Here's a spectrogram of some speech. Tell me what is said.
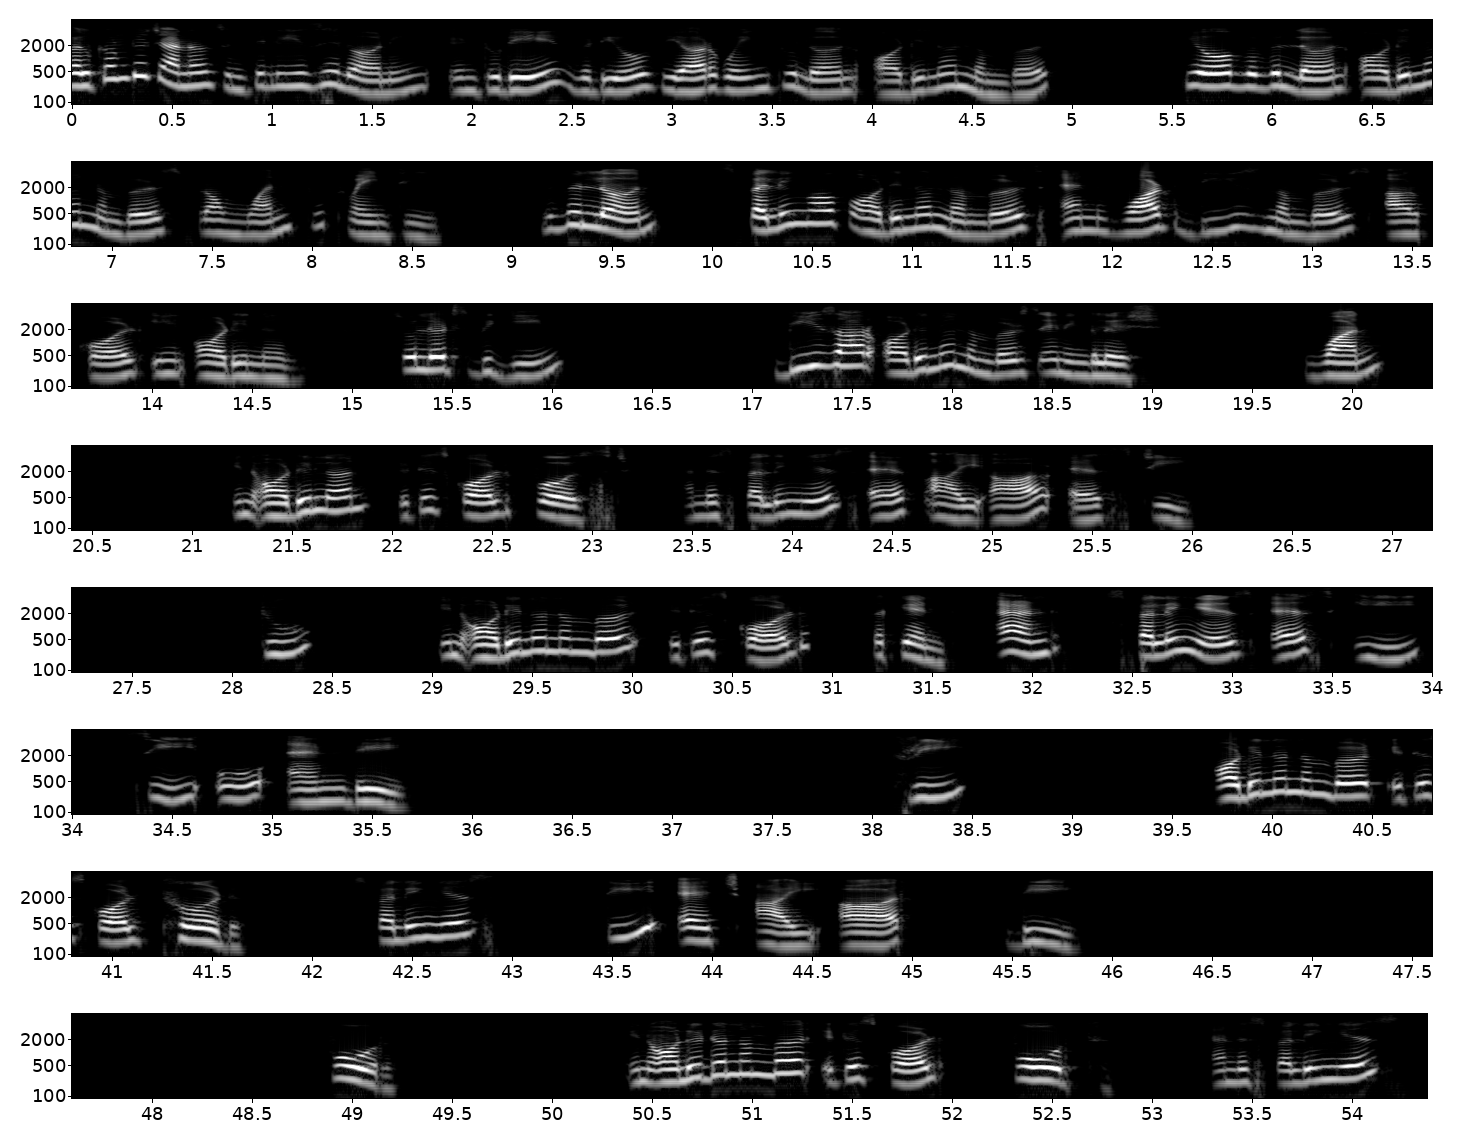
Welcome to channel Simple Easy Learning. In today video we are going to learn ordinal number. Here we will learn ordinal numbers from 1 to 20. We will learn spelling of ordinal numbers and what these numbers are called in ordinal. So let's begin. These are ordinal numbers in English. 1. In ordinal it is called first and the spelling is F I R S T. 2. In ordinal number, it is called second and spelling is S E C O N D. 3. Ordinal number, it is called third. Spelling is T H I R D. 4. In ordinal number, it is called fourth and the spelling is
